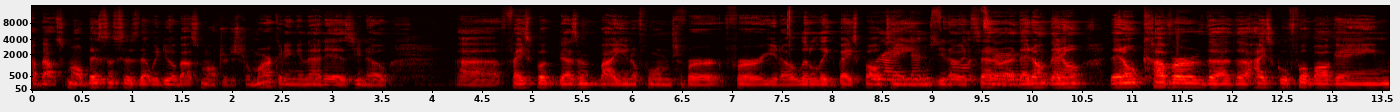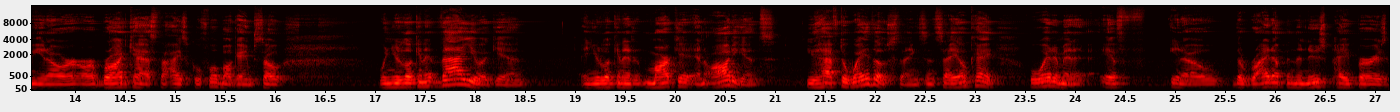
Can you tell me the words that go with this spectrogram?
about small businesses that we do about small traditional marketing, and that is, you know, uh, Facebook doesn't buy uniforms for, for you know little league baseball right, teams, you know, et cetera. They don't right. they don't they don't cover the, the high school football game, you know, or, or broadcast the high school football game. So when you're looking at value again, and you're looking at market and audience, you have to weigh those things and say, okay, well, wait a minute, if you know the write up in the newspaper is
